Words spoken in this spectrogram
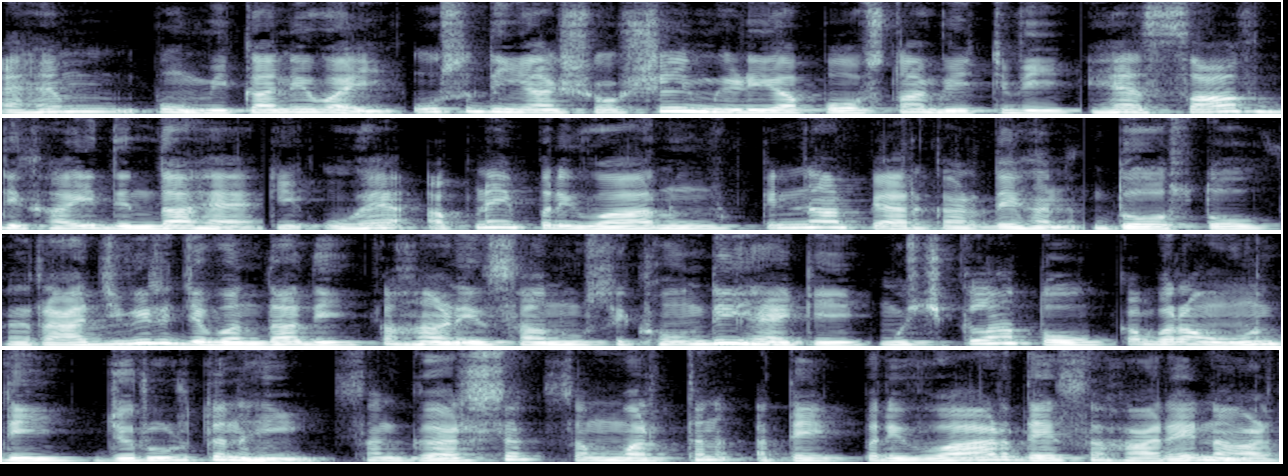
ਅਹਿਮ ਭੂਮਿਕਾ ਨਿਭਾਈ। ਉਸ ਦੀਆਂ ਸੋਸ਼ਲ ਮੀਡੀਆ ਪੋਸਟਾਂ ਵਿੱਚ ਵੀ ਇਹ ਸਾਫ਼ ਦਿਖਾਈ ਦਿੰਦਾ ਹੈ ਕਿ ਉਹ ਆਪਣੇ ਪਰਿਵਾਰ ਨੂੰ ਕਿੰਨਾ ਪਿਆਰ ਕਰਦੇ ਹਨ। ਦੋਸਤੋ, ਰਾਜਵੀਰ ਜਵੰਦਾ ਦੀ ਕਹਾਣੀ ਸਾਨੂੰ ਸਿਖਾਉਂਦੀ ਹੈ ਕਿ ਮੁਸ਼ਕਲਾਂ ਤੋਂ ਘਬਰਾਉਣ ਦੀ ਜ਼ਰੂਰਤ ਨਹੀਂ। ਸੰਘਰਸ਼, ਸਮਰਥਨ ਅਤੇ ਪਰਿਵਾਰ ਦੇ ਸਹਾਰੇ ਨਾਲ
